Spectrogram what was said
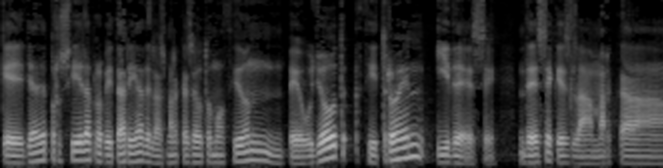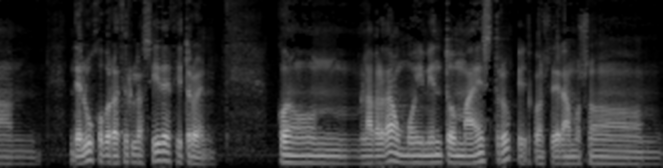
que ya de por sí era propietaria de las marcas de automoción Peugeot, Citroën y DS. DS que es la marca de lujo, por decirlo así, de Citroën. Con, la verdad, un movimiento maestro que consideramos um,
